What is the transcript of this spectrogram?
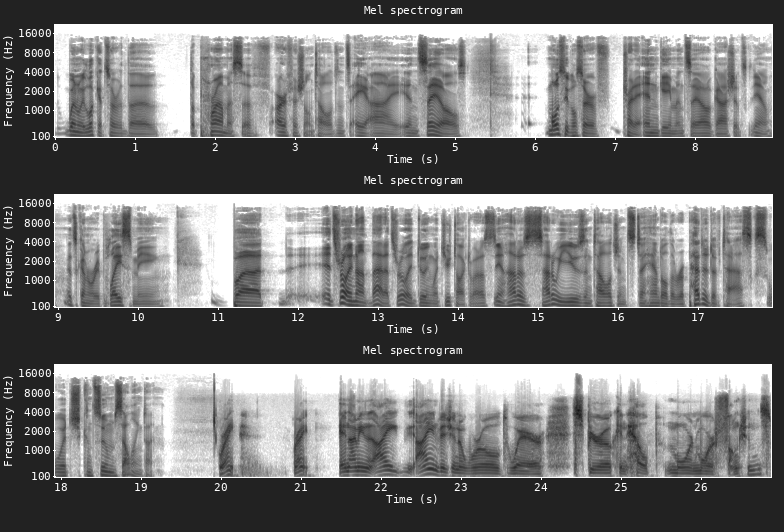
when we look at sort of the the promise of artificial intelligence AI in sales, most people sort of try to end game and say, "Oh gosh, it's you know it's going to replace me," but it's really not that. It's really doing what you talked about. It's you know how does how do we use intelligence to handle the repetitive tasks which consume selling time? Right, right. And I mean, I I envision a world where Spiro can help more and more functions.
